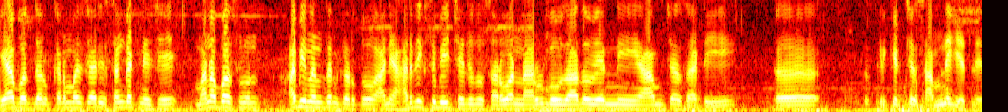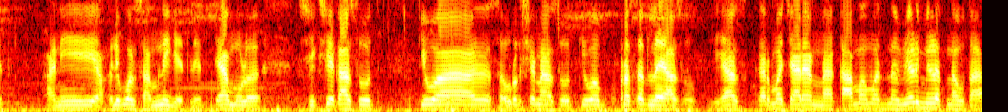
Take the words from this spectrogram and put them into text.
याबद्दल कर्मचारी संघटनेचे मनापासून अभिनंदन करतो आणि हार्दिक शुभेच्छा देतो सर्वांना. अरुण भाऊ जाधव यांनी आमच्यासाठी क्रिकेटचे सामने घेतलेत आणि व्हॉलीबॉल सामने घेतलेत. त्यामुळं शिक्षक असोत किंवा संरक्षण असोत किंवा प्रसादलय असो ह्या कर्मचाऱ्यांना कामामधनं वेळ मिळत नव्हता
